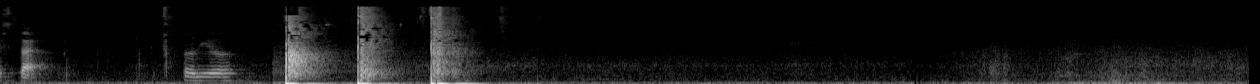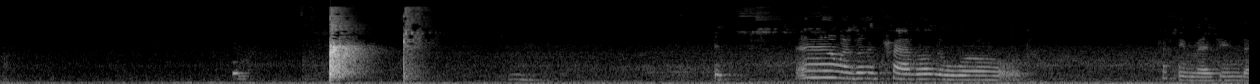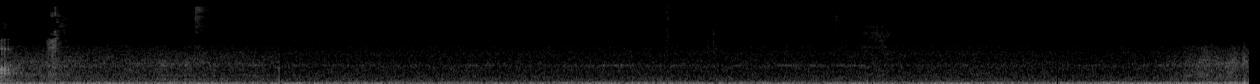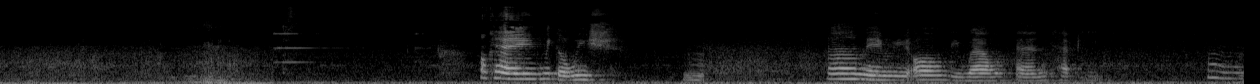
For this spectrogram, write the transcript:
as that earlier. And we're gonna travel the world. Just imagine that. Okay, make a wish. Mm. Uh, may we all be well and happy.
